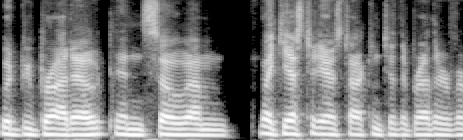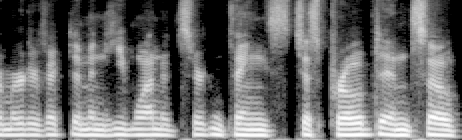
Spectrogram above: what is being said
would be brought out. And so um like yesterday i was talking to the brother of a murder victim and he wanted certain things just probed. And so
